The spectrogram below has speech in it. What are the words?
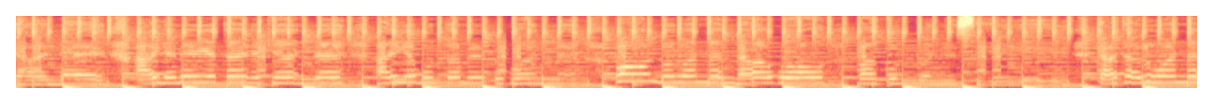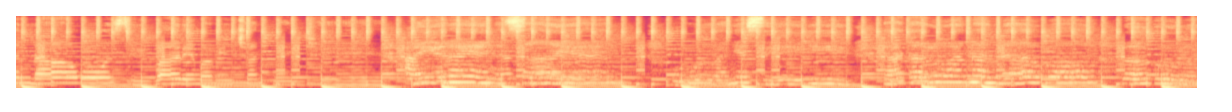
yane ayeneyetarekiane aye votamerovoane ponorwana navo vakondwanesi tataruwana navo sivare mavinchanenji ayenayena takaruwananavo vakurona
